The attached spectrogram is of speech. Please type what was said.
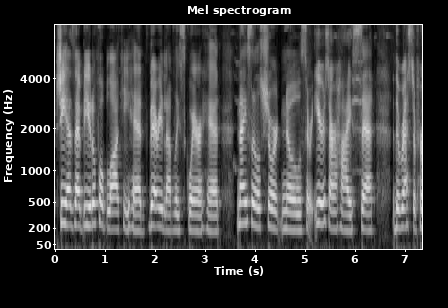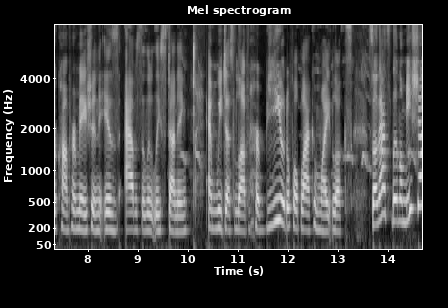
She has that beautiful blocky head, very lovely square head, nice little short nose. Her ears are high set. The rest of her conformation is absolutely stunning and we just love her beautiful black and white looks. So that's little Misha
